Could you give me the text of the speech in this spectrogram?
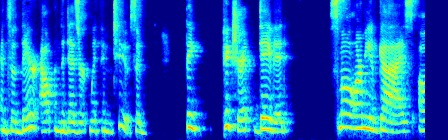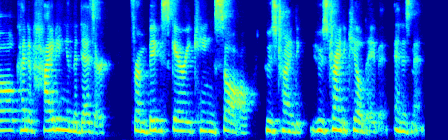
And so they're out in the desert with him too. So think, picture it, David, small army of guys, all kind of hiding in the desert from big scary King Saul, who's trying to who's trying to kill David and his men.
